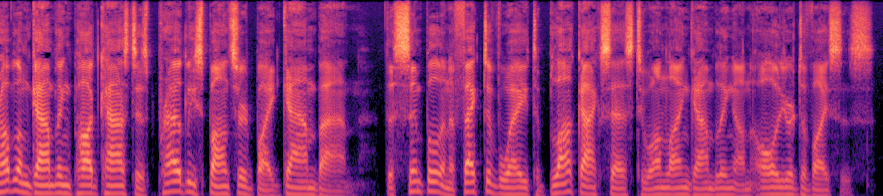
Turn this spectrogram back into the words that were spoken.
Problem Gambling podcast is proudly sponsored by GamBan, the simple and effective way to block access to online gambling on all your devices.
